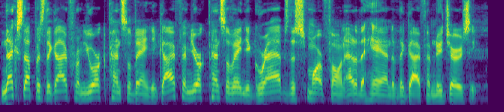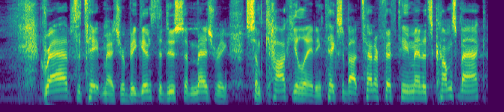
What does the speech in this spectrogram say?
Next up is the guy from York, Pennsylvania. Guy from York, Pennsylvania grabs the smartphone out of the hand of the guy from New Jersey. Grabs the tape measure, begins to do some measuring, some calculating, takes about 10 or 15 minutes, comes back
